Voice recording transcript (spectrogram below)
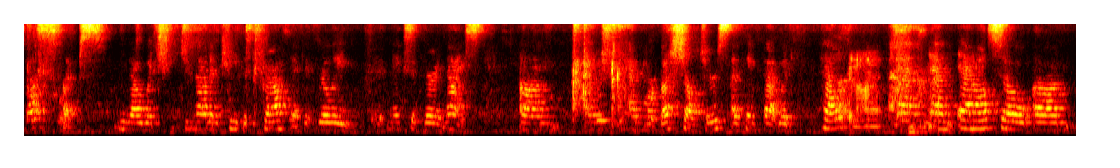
bus slips, you know, which do not impede the traffic. It really, it makes it very nice. Um, I wish we had more bus shelters. I think that would help. Working on it. And, and, and also, um,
